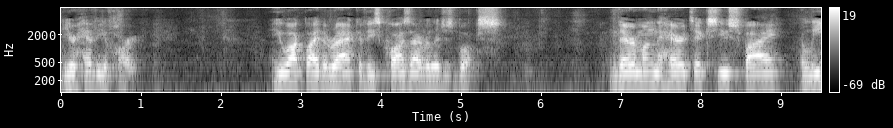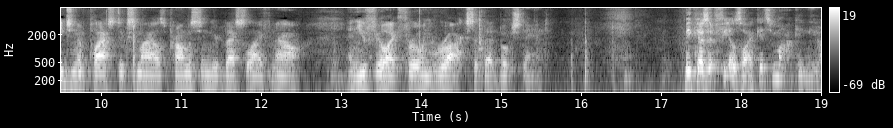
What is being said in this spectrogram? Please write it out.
you're heavy of heart. You walk by the rack of these quasi religious books. There among the heretics, you spy a legion of plastic smiles promising your best life now, and you feel like throwing rocks at that bookstand. Because it feels like it's mocking you.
